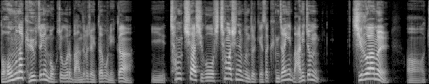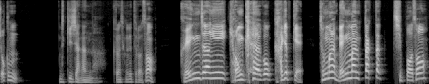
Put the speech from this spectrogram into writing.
너무나 교육적인 목적으로 만들어져 있다 보니까 이 청취하시고 시청하시는 분들께서 굉장히 많이 좀 지루함을 어 조금 느끼지 않았나 그런 생각이 들어서 굉장히 경쾌하고 가볍게 정말 맥만 딱딱 짚어서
